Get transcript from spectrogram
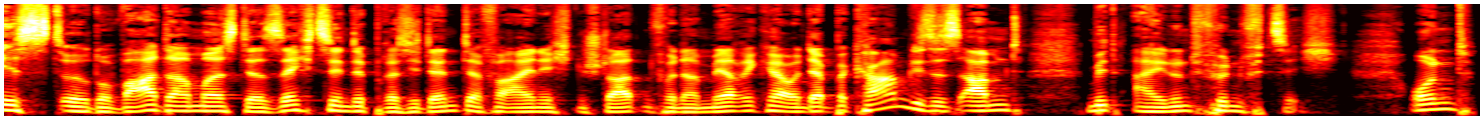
ist oder war damals der 16. Präsident der Vereinigten Staaten von Amerika und er bekam dieses Amt mit 51. Und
